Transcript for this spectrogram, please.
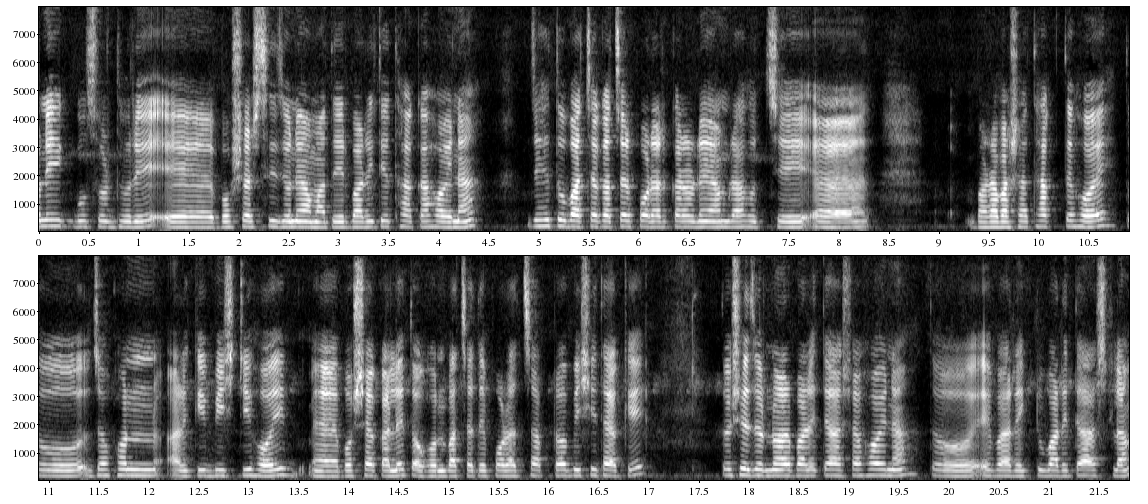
অনেক বছর ধরে বর্ষার সিজনে আমাদের বাড়িতে থাকা হয় না। যেহেতু বাচ্চা কাচ্চার পড়ার কারণে আমরা হচ্ছে ভাড়া বাসা থাকতে হয়। তো যখন আর কি বৃষ্টি হয় বর্ষাকালে তখন বাচ্চাদের পড়ার চাপটাও বেশি থাকে। তো সেজন্য আর বাড়িতে আসা হয় না। তো এবার একটু বাড়িতে আসলাম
